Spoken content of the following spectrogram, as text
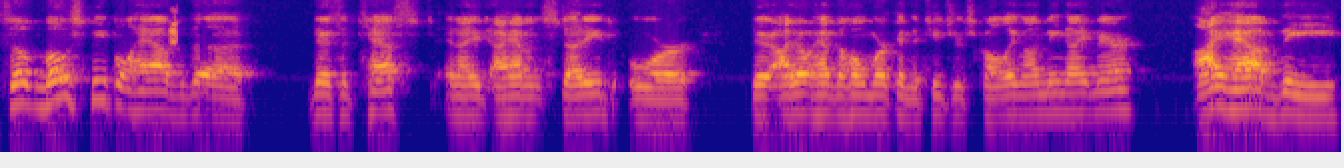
So most people have the there's a test, and I, I haven't studied, or there I don't have the homework, and the teacher's calling on me nightmare. I have the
